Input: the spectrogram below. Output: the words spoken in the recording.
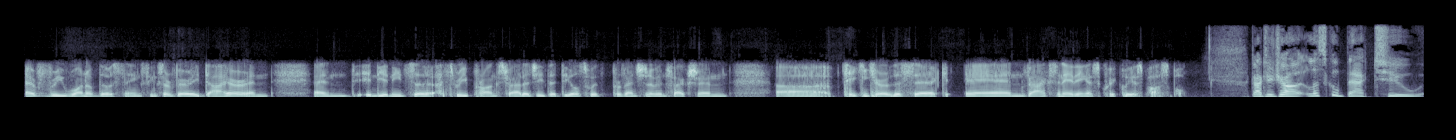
every one of those things. Things are very dire, and and India needs a, a three pronged strategy that deals with prevention of infection, uh, taking care of the sick, and vaccinating as quickly as possible. Dr. Jha, let's go back to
